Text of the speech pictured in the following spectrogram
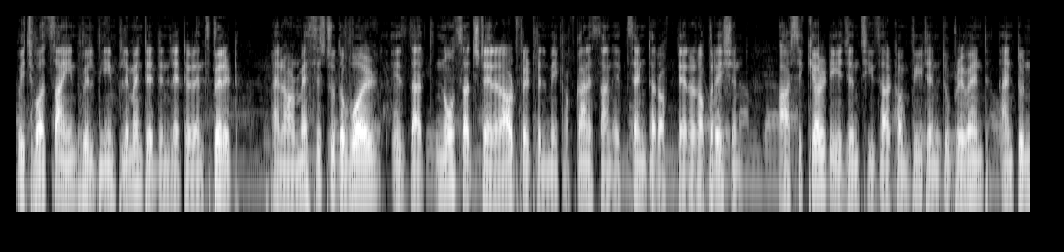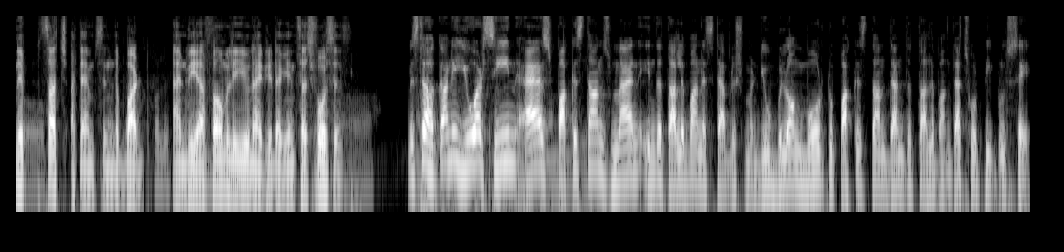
which was signed, will be implemented in letter and spirit. And our message to the world is that no such terror outfit will make Afghanistan its center of terror operation. Our security agencies are competent to prevent and to nip such attempts in the bud, and we are firmly united against such forces. Mr. Haqqani, you are seen as Pakistan's man in the Taliban establishment. You belong more to Pakistan than the Taliban. That's what people say.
